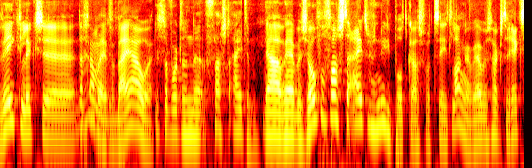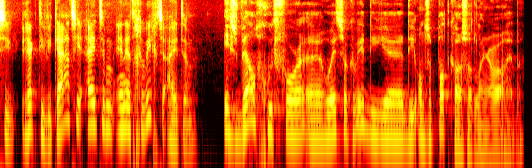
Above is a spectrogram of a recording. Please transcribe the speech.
wekelijks, daar gaan we even bijhouden. Dus dat wordt een vast item. Nou, we hebben zoveel vaste items nu. Die podcast wordt steeds langer. We hebben straks de recti- rectificatie-item en het gewichts-item. Is wel goed voor, eh, hoe heet ze ook alweer, die, eh, die onze podcast wat langer wil hebben.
